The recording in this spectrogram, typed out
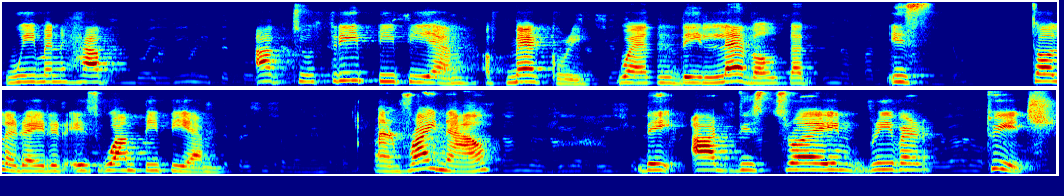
women have up to 3 ppm of mercury when the level that is tolerated is 1 ppm. And right now, they are destroying River Tuichi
